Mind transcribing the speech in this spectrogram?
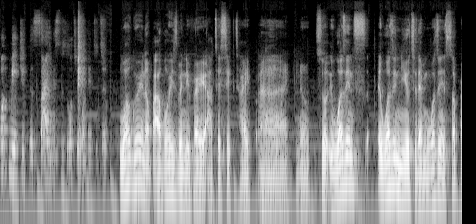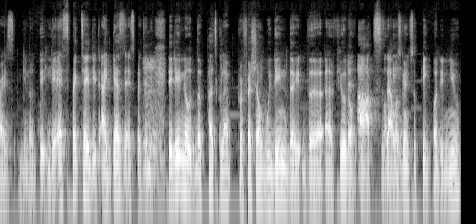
What made you decide this is what you wanted to do? Well, growing up, I've always been a very artistic type. Uh, you know, so it wasn't it wasn't new to them. It wasn't a surprise. You know, they, Okay. they expected it. I guess they expected it. Mm. They didn't know the particular profession within the the uh, field of art, arts that I was going to pick, but they knew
